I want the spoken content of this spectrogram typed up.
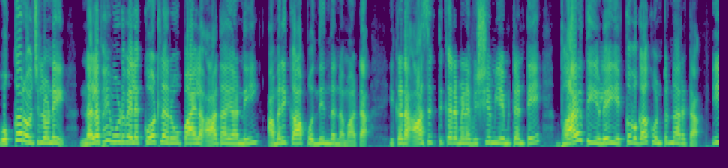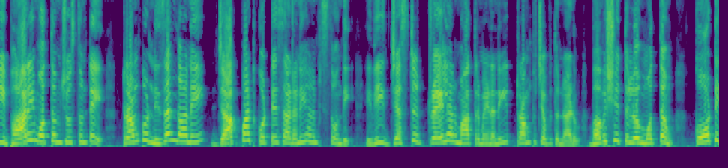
ఒక్క రోజులోనే నలభై మూడు వేల కోట్ల రూపాయల ఆదాయాన్ని అమెరికా పొందిందన్నమాట. ఇక్కడ ఆసక్తికరమైన విషయం ఏమిటంటే భారతీయులే ఎక్కువగా కొంటున్నారట. ఈ భారీ మొత్తం చూస్తుంటే ట్రంప్ నిజంగానే జాక్పాట్ కొట్టేశాడని అనిపిస్తోంది. ఇది జస్ట్ ట్రైలర్ మాత్రమేనని ట్రంప్ చెబుతున్నాడు. భవిష్యత్తులో మొత్తం కోటి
